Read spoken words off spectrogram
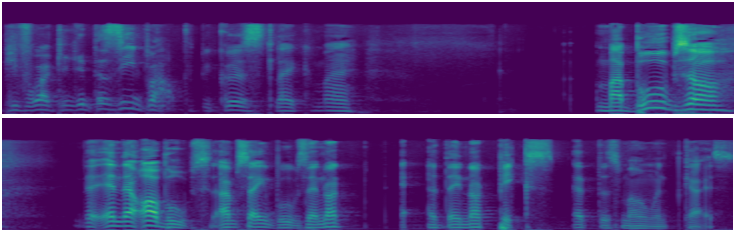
before I can get the seat belt because like my my boobs are and there are boobs. I'm saying boobs. They're not. They're not pics at this moment, guys.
